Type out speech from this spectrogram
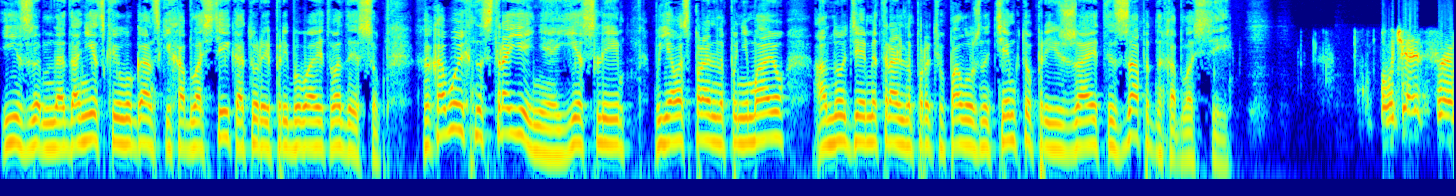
из Донецкой и Луганских областей, которые прибывают в Одессу. Каково их настроение, если, я вас правильно понимаю, оно диаметрально противоположно тем, кто приезжает из западных областей? Получается,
